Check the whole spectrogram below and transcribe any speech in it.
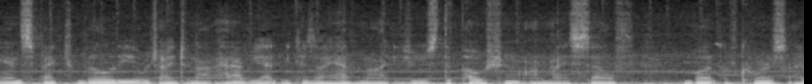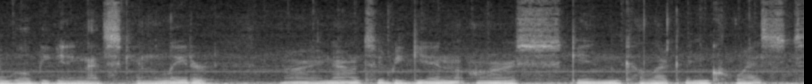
and Spectrability, which I do not have yet because I have not used the potion on myself, but of course I will be getting that skin later. Alright, now to begin our skin collecting quest.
